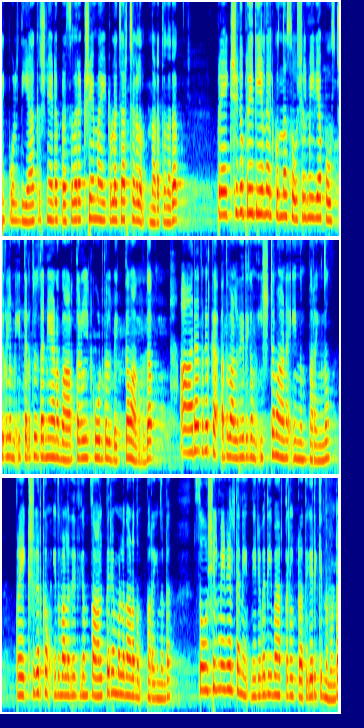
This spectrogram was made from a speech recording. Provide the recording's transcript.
ഇപ്പോൾ ദിയാകൃഷ്ണയുടെ പ്രസവരക്ഷയുമായിട്ടുള്ള ചർച്ചകളും നടത്തുന്നത്. പ്രേക്ഷക പ്രീതിയിൽ നിൽക്കുന്ന സോഷ്യൽ മീഡിയ പോസ്റ്റുകളും ഇത്തരത്തിൽ തന്നെയാണ് വാർത്തകളിൽ കൂടുതൽ വ്യക്തമാകുന്നത്. ആരാധകർക്ക് അത് വളരെയധികം ഇഷ്ടമാണ് എന്നും പറയുന്നു. പ്രേക്ഷകർക്കും ഇത് വളരെയധികം താല്പര്യമുള്ളതാണെന്നും പറയുന്നുണ്ട്. സോഷ്യൽ മീഡിയയിൽ തന്നെ നിരവധി വാർത്തകൾ പ്രതികരിക്കുന്നുമുണ്ട്.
